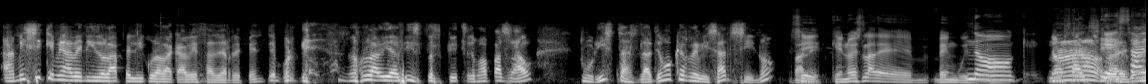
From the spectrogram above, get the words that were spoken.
a mí sí que me ha venido la película a la cabeza de repente porque no la había visto, es que se me ha pasado turistas, la tengo que revisar, sí, ¿no? Sí, que no es la de Ben Whitley. No, que, no, no, que, esa,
